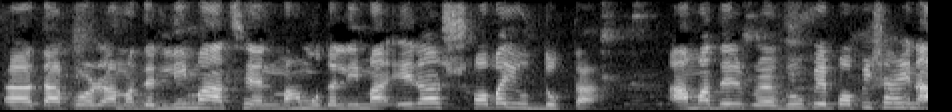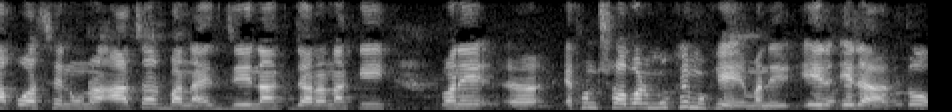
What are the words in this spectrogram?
তারপর আমাদের লিমা আছেন, মাহমুদা লিমা, এরা সবাই উদ্যোক্তা। আমাদের গ্রুপে পপি শাহিন আপু আছেন, ওনার আচার বানায়, যে না, যারা নাকি মানে এখন সবার মুখে মুখে মানে এর- তো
